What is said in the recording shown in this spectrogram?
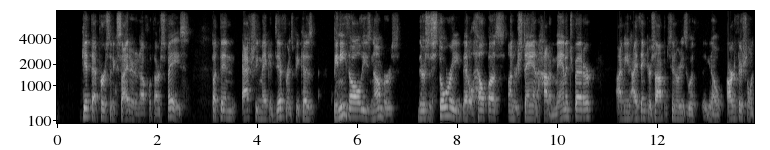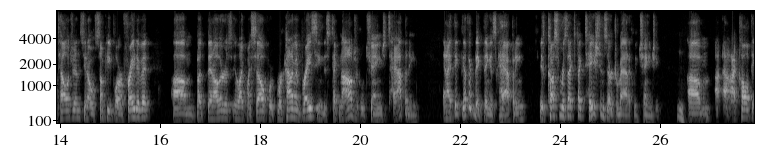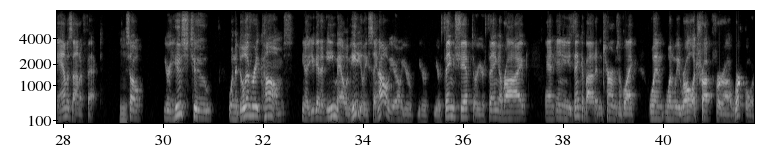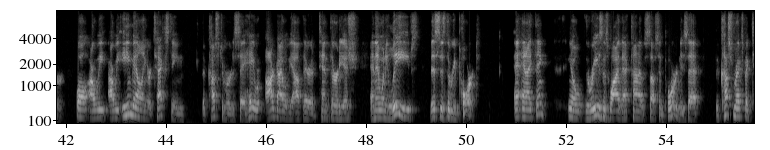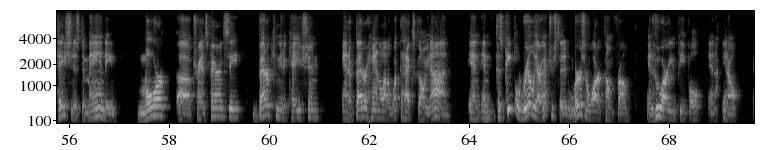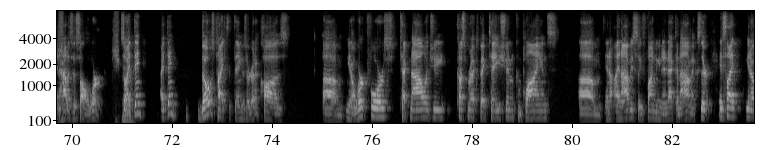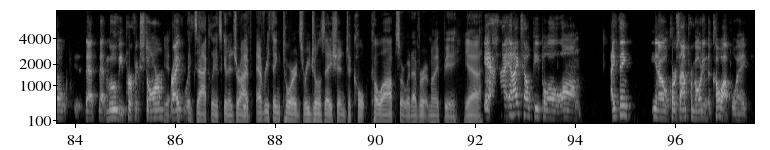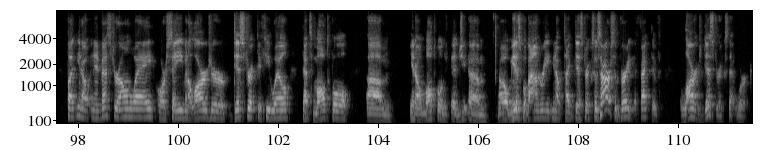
get that person excited enough with our space, but then actually make a difference because beneath all these numbers, there's a story that'll help us understand how to manage better. I mean, I think there's opportunities with you know artificial intelligence. You know, some people are afraid of it, um, but then others, like myself, we're, we're kind of embracing this technological change that's happening. And I think the other big thing that's happening is customers' expectations are dramatically changing. Hmm. Um, I, I call it the Amazon effect. Hmm. So you're used to when the delivery comes, you know, you get an email immediately saying, "Oh, you know, your your your thing shipped or your thing arrived," and and you think about it in terms of like when when we roll a truck for a work order. Well, are we are we emailing or texting the customer to say, "Hey, our guy will be out there at 10:30 ish," and then when he leaves, this is the report. And, and I think you know the reasons why that kind of stuff's important is that the customer expectation is demanding more uh, transparency, better communication, and a better handle on what the heck's going on. And and because people really are interested in where's our water come from and who are you people and you know and how does this all work. So I think I think those types of things are going to cause um, you know workforce, technology, customer expectation, compliance, um, and, and obviously funding and economics. There, it's like you know that that movie Perfect Storm, Yeah, right? With- Exactly. It's going to drive everything towards regionalization to co- co-ops or whatever it might be. Yeah. Yeah, and I, and I tell people all along, I think, you know, of course, I'm promoting the co op way, but, you know, an investor owned way, or say even a larger district, if you will, that's multiple, um, you know, multiple, uh, um, oh, municipal boundary, you know, type districts. So there are some very effective large districts that work.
